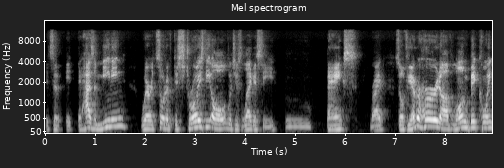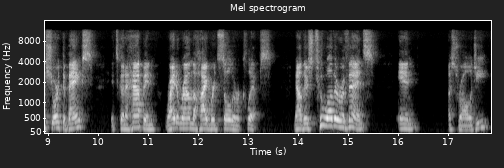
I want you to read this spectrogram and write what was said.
It's a it, it has a meaning where it sort of destroys the old, which is legacy, Ooh, banks, right? So if you ever heard of long Bitcoin short the banks, it's going to happen right around the hybrid solar eclipse. Now, there's two other events in astrology,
